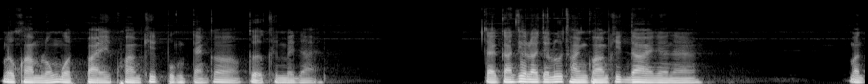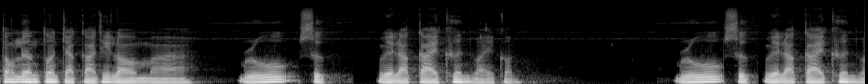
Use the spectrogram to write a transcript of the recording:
เมื่อความหลงหมดไปความคิดปรุงแต่งก็เกิดขึ้นไม่ได้ แต่การที่เราจะรู้ทันความคิดได้เนี่ยนะ มันต้องเริ่มต้นจากการที่เรามารู้สึกเวลากายเคลื่อนไหวก่อน รู้สึกเวลากายเคลื่อนไหว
